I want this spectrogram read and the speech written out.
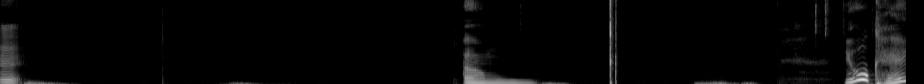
Mm. Um. You okay?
